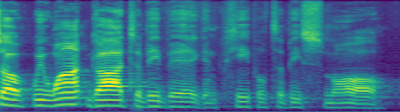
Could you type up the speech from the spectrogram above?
So we want God to be big and people to be small.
